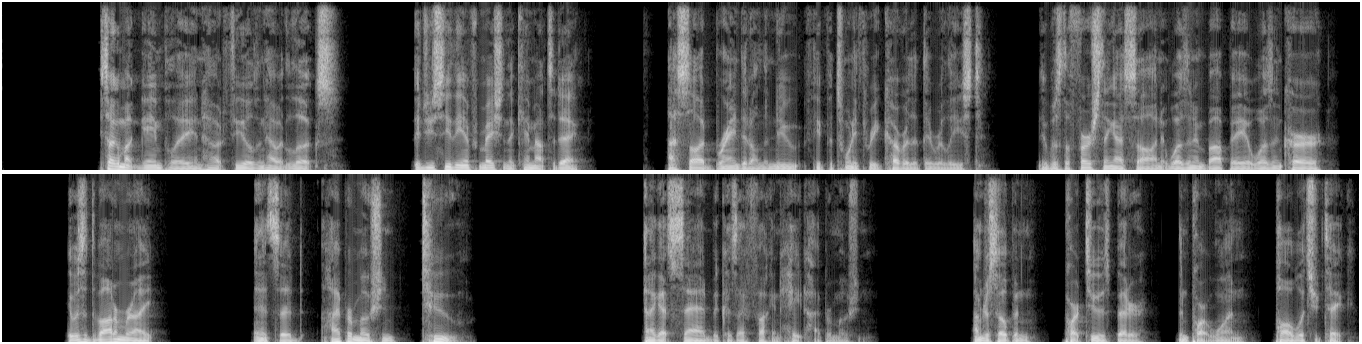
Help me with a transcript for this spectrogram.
You're talking about gameplay and how it feels and how it looks. Did you see the information that came out today? I saw it branded on the new FIFA 23 cover that they released. It was the first thing I saw, and it wasn't Mbappe, it wasn't Kerr. It was at the bottom right, and it said Hypermotion 2. And I got sad because I fucking hate Hypermotion. I'm just hoping part 2 is better than part 1. Paul, what's your take?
